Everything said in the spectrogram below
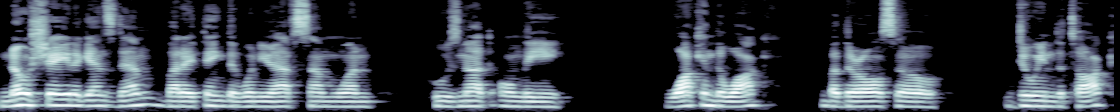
no shade against them but i think that when you have someone who's not only walking the walk but they're also doing the talk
